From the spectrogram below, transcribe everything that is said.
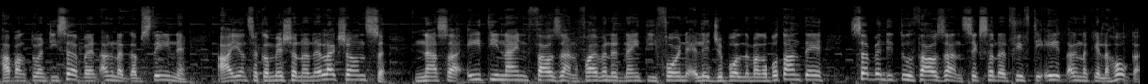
habang 27 ang nag-abstain. Ayon sa Commission on Elections, nasa 89,594 na eligible na mga botante, 72,658 ang nakilahok,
